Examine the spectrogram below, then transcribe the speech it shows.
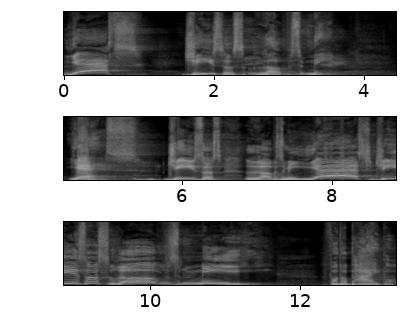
Yes, Jesus loves me. Yes, Jesus loves me. Yes, Jesus loves me. For the Bible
